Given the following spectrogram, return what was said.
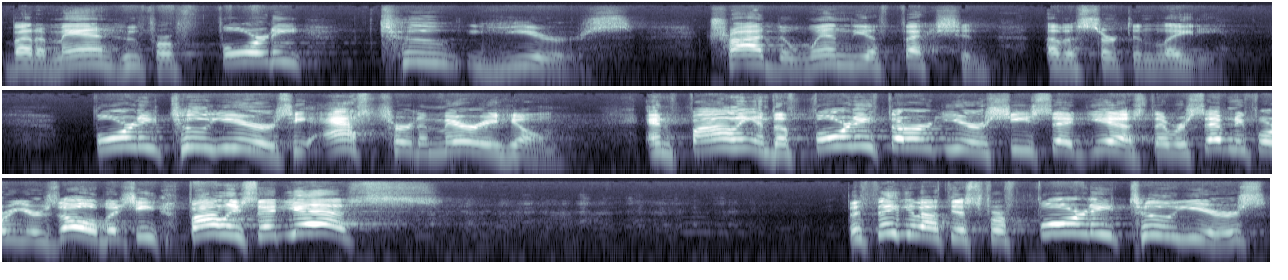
about a man who for 42 years tried to win the affection of a certain lady. 42 years he asked her to marry him. And finally, in the 43rd year, she said yes. They were 74 years old, but she finally said yes. But think about this for 42 years,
